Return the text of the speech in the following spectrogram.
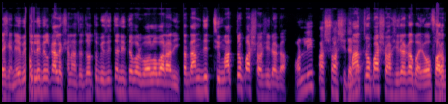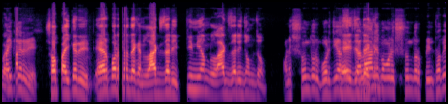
দেখেন এভেলেবেল কালেকশন আছে। যত বেশি নিতে পারবে অল ওভার আরি। দাম দিচ্ছি মাত্র টাকা। অনলি টাকা। মাত্র ভাই অফার ভাই। পাইকারি রেট সব পাইকারি রেট এরপরে দেখেন লাক্সারি প্রিমিয়াম লাক্সারি জমজম। অনেক সুন্দর গর্জিয়াস কালার এবং অনেক সুন্দর প্রিন্ট হবে।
